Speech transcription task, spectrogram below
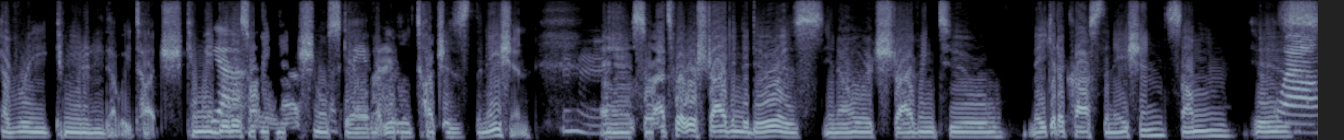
every community that we touch? Can we yeah. do this on a national that's scale amazing. that really touches the nation? Mm-hmm. And so that's what we're striving to do is, you know, we're striving to make it across the nation. Some is wow.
